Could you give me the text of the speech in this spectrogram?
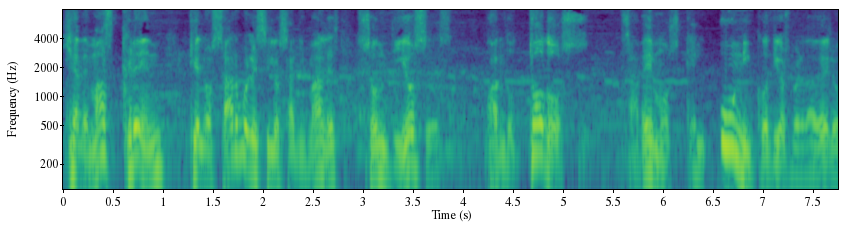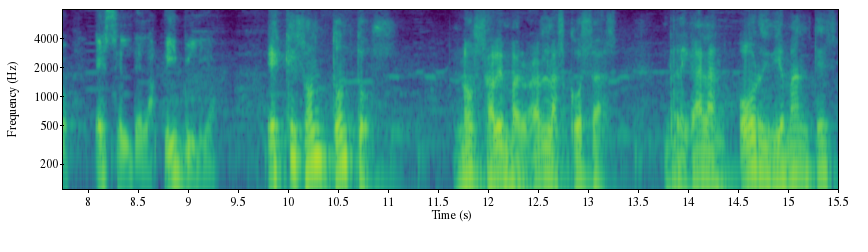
y además creen que los árboles y los animales son dioses, cuando todos sabemos que el único Dios verdadero es el de la Biblia. Es que son tontos, no saben valorar las cosas, regalan oro y diamantes,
